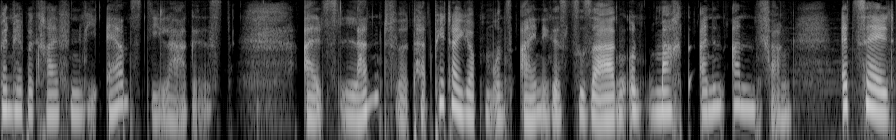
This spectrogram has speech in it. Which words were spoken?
wenn wir begreifen, wie ernst die Lage ist. Als Landwirt hat Peter Joppen uns einiges zu sagen und macht einen Anfang, erzählt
